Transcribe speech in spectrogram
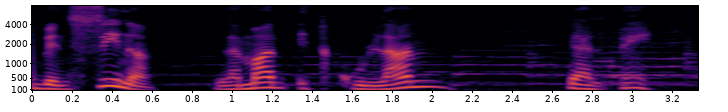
אבן סינה למד את כולן בעל פה.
